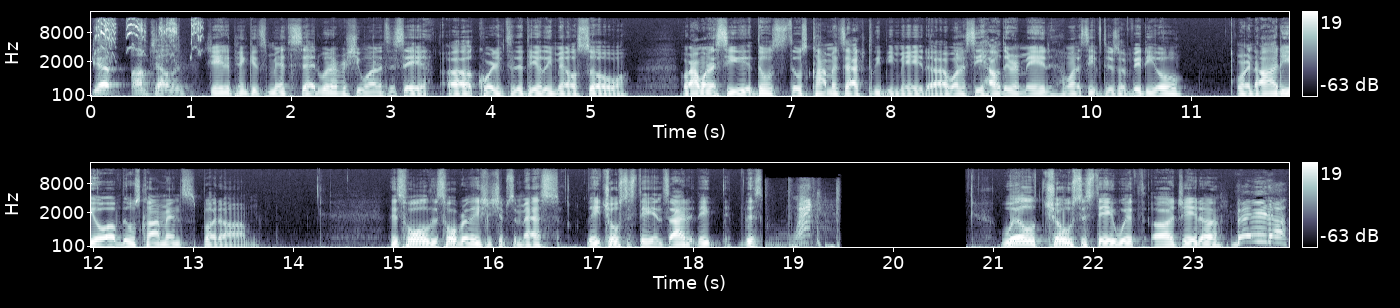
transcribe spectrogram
Yep, I'm telling. Jada Pinkett Smith said whatever she wanted to say, uh, according to the Daily Mail. So, or I want to see those those comments actually be made. Uh, I want to see how they were made. I want to see if there's a video or an audio of those comments. But um, this whole this whole relationship's a mess. They chose to stay inside. They this What? Will chose to stay with uh, Jada. Beta.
